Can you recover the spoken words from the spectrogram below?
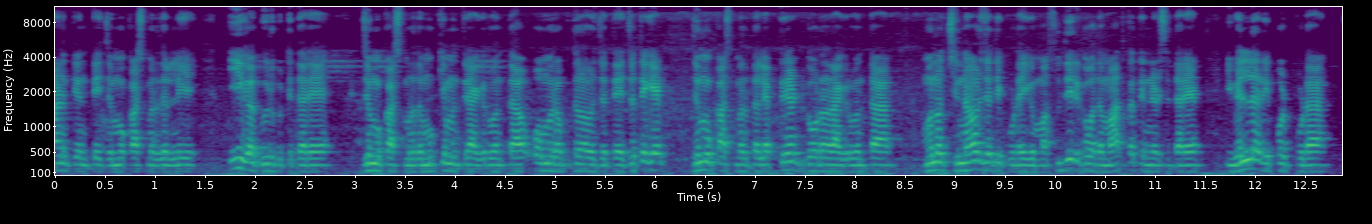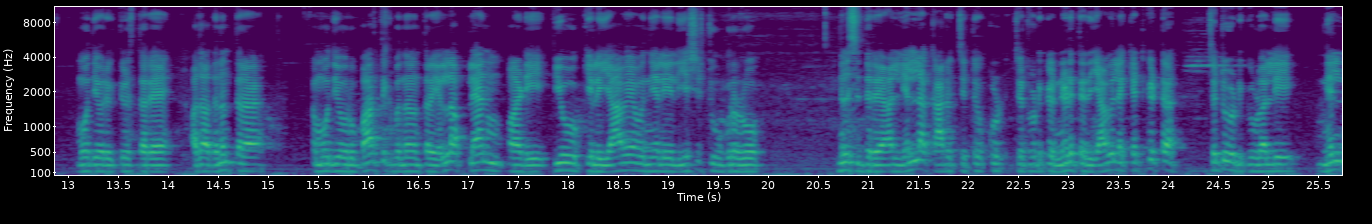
ಆಣತಿಯಂತೆ ಜಮ್ಮು ಕಾಶ್ಮೀರದಲ್ಲಿ ಈಗ ಬೀಡು ಬಿಟ್ಟಿದ್ದಾರೆ. ಜಮ್ಮು ಕಾಶ್ಮೀರದ ಮುಖ್ಯಮಂತ್ರಿ ಆಗಿರುವಂಥ ಓಮರ್ ಅಬ್ದುಲ್ ಅವರ ಜೊತೆ ಜೊತೆಗೆ ಜಮ್ಮು ಕಾಶ್ಮೀರದ ಲೆಫ್ಟಿನೆಂಟ್ ಗವರ್ನರ್ ಆಗಿರುವಂಥ ಮನೋಜ್ ಸಿನ್ಹಾ ಅವರ ಜೊತೆ ಕೂಡ ಈಗ ಸುದೀರ್ಘವಾದ ಮಾತುಕತೆ ನಡೆಸಿದ್ದಾರೆ. ಇವೆಲ್ಲ ರಿಪೋರ್ಟ್ ಕೂಡ ಮೋದಿ ಅವರಿಗೆ ತಿಳಿಸ್ತಾರೆ. ಅದಾದ ನಂತರ ಮೋದಿ ಅವರು ಭಾರತಕ್ಕೆ ಬಂದ ನಂತರ ಎಲ್ಲ ಪ್ಲಾನ್ ಮಾಡಿ ಪಿ ಒ ಕೆಲಿ ಯಾವ್ಯಾವ ನೆಲೆಯಲ್ಲಿ ಎಷ್ಟೆಷ್ಟು ಉಗ್ರರು ನೆಲೆಸಿದ್ದಾರೆ ಅಲ್ಲೆಲ್ಲ ಕಾರ್ಯ ಚಟು, ಚಟುವಟಿಕೆಗಳು ನಡೀತಾ ಇದೆ. ಯಾವೆಲ್ಲ ಕೆಟ್ಟ ಕೆಟ್ಟ ಚಟುವಟಿಕೆಗಳು ಅಲ್ಲಿ ನೆಲ್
